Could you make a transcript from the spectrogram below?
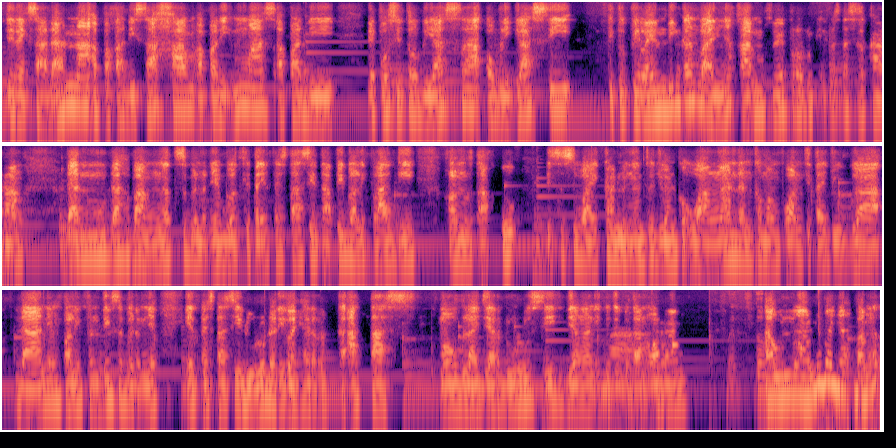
di reksadana apakah di saham apa di emas apa di deposito biasa obligasi P2P lending kan banyak kan maksudnya produk investasi sekarang. Dan mudah banget sebenarnya buat kita investasi tapi balik lagi kalau menurut aku disesuaikan dengan tujuan keuangan dan kemampuan kita juga. Dan yang paling penting sebenarnya investasi dulu dari leher ke atas. Mau belajar dulu sih jangan ikut-ikutan orang. Betul. Tahun lalu banyak banget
